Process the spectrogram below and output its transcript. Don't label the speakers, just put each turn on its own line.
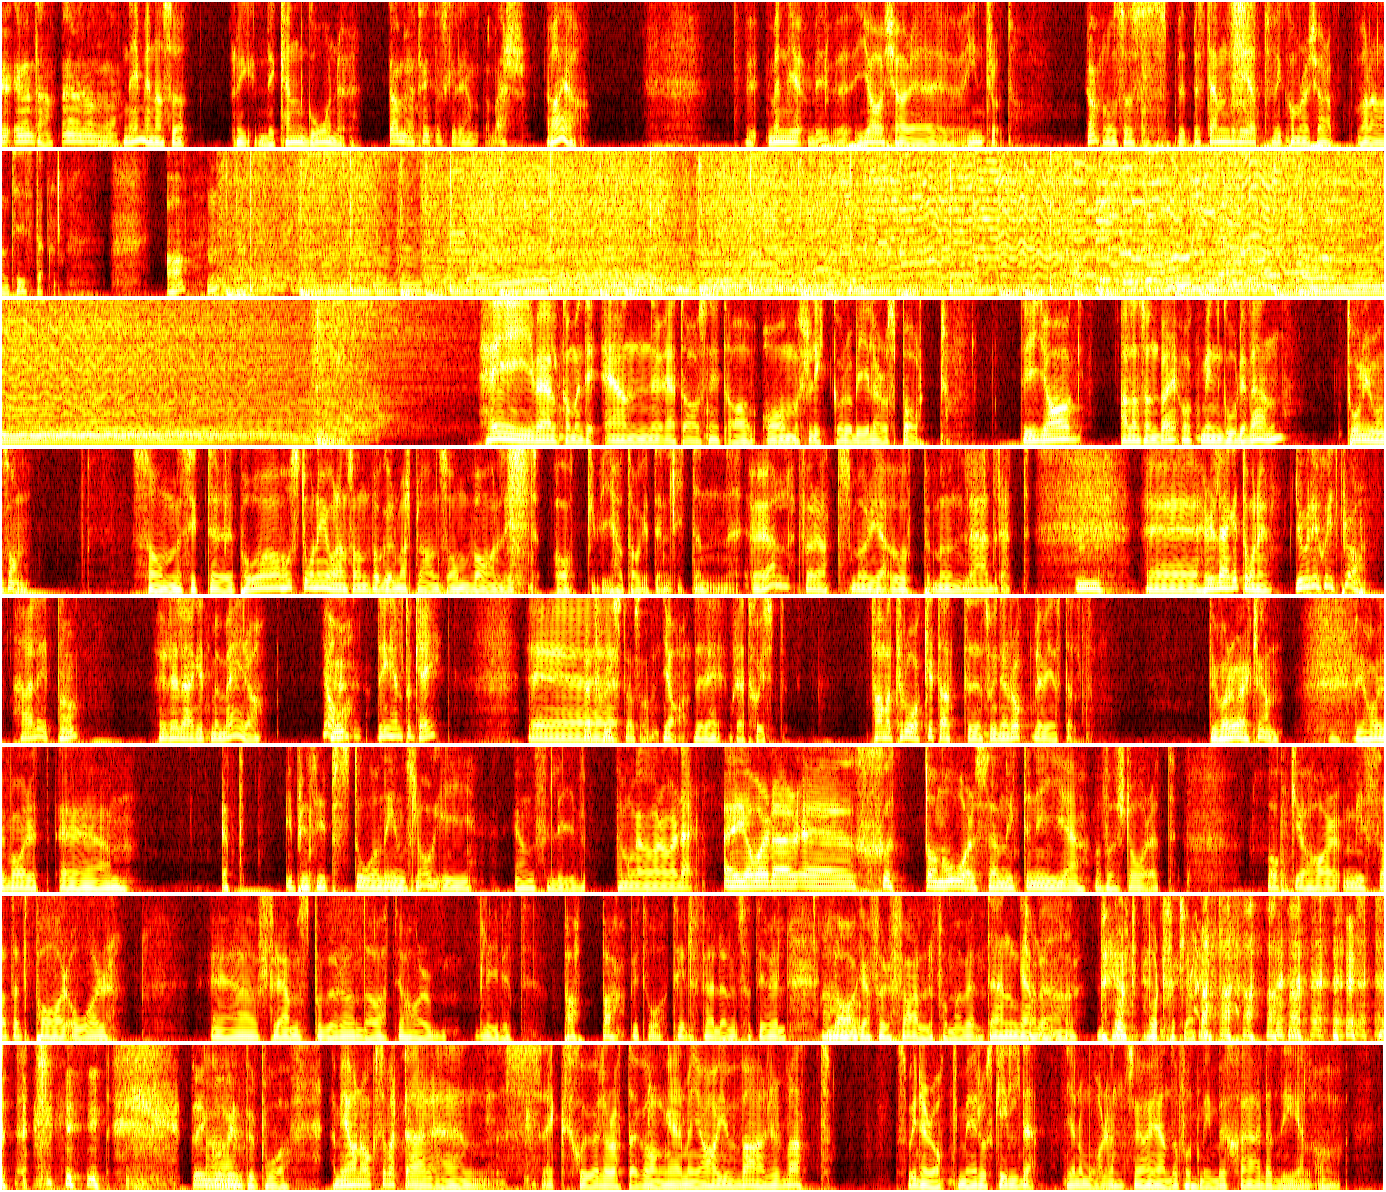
Är, vänta. Nej, vänta, vänta, vänta.
Nej, men alltså, det- kan gå nu.
Ja, men jag tänkte jag skulle hämta en bärs.
Ja, ja. Men jag, jag kör eh, introt.
Ja.
Och så bestämde vi att vi kommer att köra varannan tisdag.
Ja.
Mm. Hej, välkommen till ännu ett avsnitt av Om flickor och bilar och sport. Det är jag, Allan Sundberg, och min gode vän
Tony Johansson.
som sitter på hos Tony Johansson på Gullmarsplan som vanligt. Och vi har tagit en liten öl för att smörja upp munlädret.
Mm.
Eh, hur är läget Tony?
Jo, men det är skitbra.
Härligt.
Ja.
Hur är läget med mig då? Ja,
Hur-
det är helt okej. Eh,
Rätt schysst alltså.
Ja, det är rätt schysst. Fan vad tråkigt att eh, Sweden Rock blev inställt.
Det var det verkligen. Det har ju varit eh, ett i princip stående inslag i ens liv.
Hur många gånger har du varit där?
Eh, Jag var där eh, 17 år sedan 99 var första året. Och jag har missat ett par år. Eh, främst på grund av att jag har blivit pappa vid två tillfällen. Så att det är väl
Jaha,
laga förfall får man väl
Den
kalla det
gamla
för.
bort, bortförklaringen.
Den går vi inte på.
Ja, Men jag har nog också varit där en sex, sju eller åtta gånger. Men jag har ju varvat Sweden Rock med Roskilde genom åren. Så jag har ju ändå fått min beskärda del av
